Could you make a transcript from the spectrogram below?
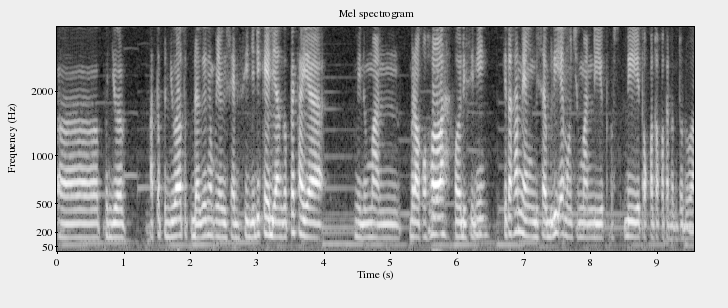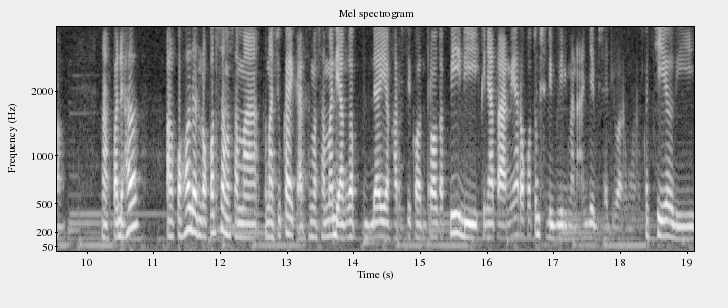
uh, penjual atau penjual atau pedagang yang punya lisensi. Jadi kayak dianggapnya kayak minuman beralkohol lah kalau di sini. Kita kan yang bisa beli emang cuma di di toko-toko tertentu doang. Nah padahal alkohol dan rokok tuh sama-sama kena cukai kan. Sama-sama dianggap benda yang harus dikontrol. Tapi di kenyataannya rokok tuh bisa dibeli di mana aja. Bisa di warung-warung kecil di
